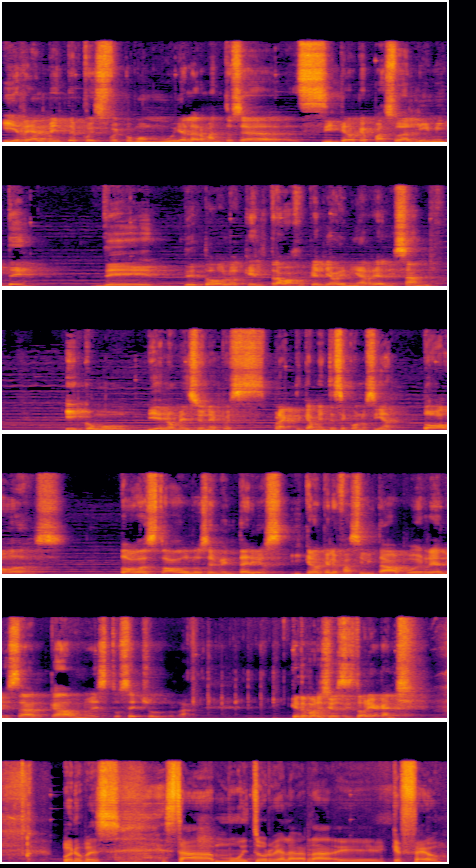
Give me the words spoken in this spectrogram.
y realmente pues fue como muy alarmante, o sea, sí creo que pasó al límite de, de todo lo que el trabajo que él ya venía realizando y como bien lo mencioné, pues prácticamente se conocía todos, todos, todos los cementerios y creo que le facilitaba poder realizar cada uno de estos hechos, ¿verdad? ¿Qué te pareció esa historia, Canchi? Bueno, pues está muy turbia, la verdad. Eh, qué feo.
